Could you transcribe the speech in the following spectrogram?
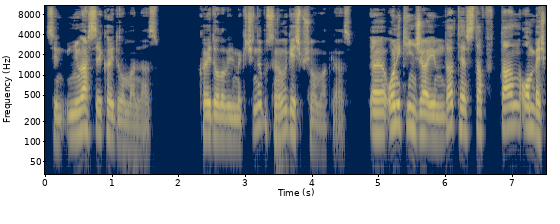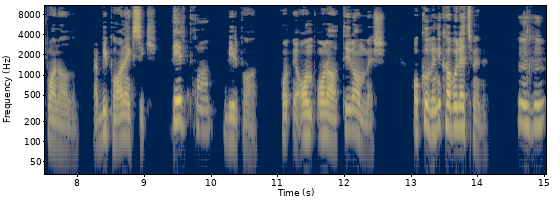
senin üniversiteye kayıt olman lazım. Kayıt olabilmek için de bu sınavı geçmiş olmak lazım. Ee, 12. ayımda TESTAF'tan 15 puan aldım. Yani bir puan eksik. Bir puan. 1 puan. O- on- 16 değil 15. Okul beni kabul etmedi. Hı hı.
